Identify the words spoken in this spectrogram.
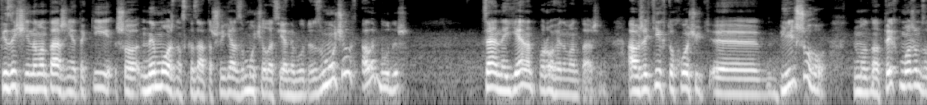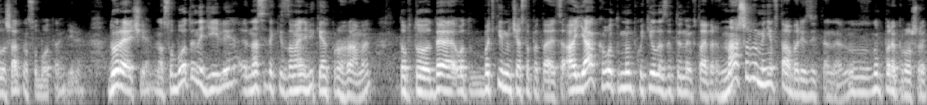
Фізичні навантаження такі, що не можна сказати, що я змучилась, я не буду. Змучилась, але будеш. Це не є надпороги навантаження. А вже ті, хто хочуть е, більшого, ну на тих можемо залишати на суботу неділі. До речі, на суботу неділі в нас є такі звані вікенд-програми. Тобто, де от батьки мені часто питаються, а як от ми б хотіли з дитиною в табір? Нащо ви мені в таборі з дитиною? Ну, ну перепрошую.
